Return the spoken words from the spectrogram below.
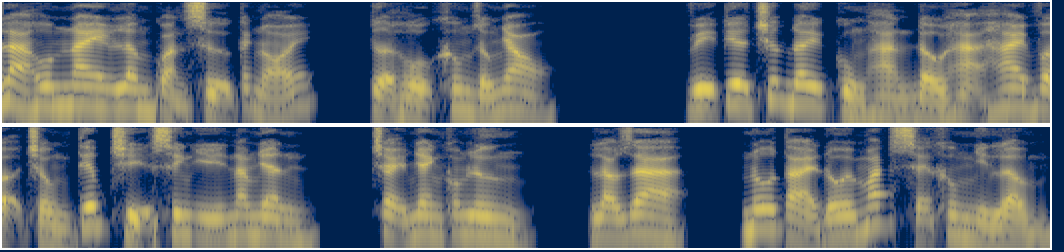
là hôm nay lâm quản sự cách nói, tựa hồ không giống nhau. Vị kia trước đây cùng hàn đầu hạ hai vợ chồng tiếp trị sinh ý nam nhân, chạy nhanh cong lưng, lao ra, nô tài đôi mắt sẽ không nhìn lầm.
